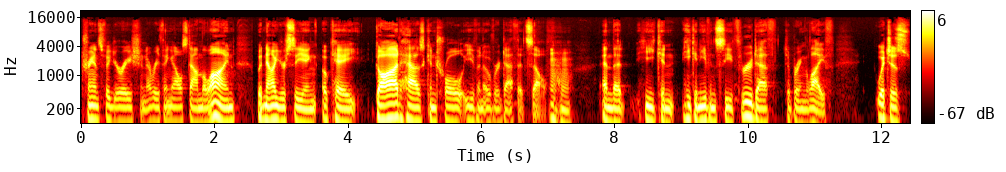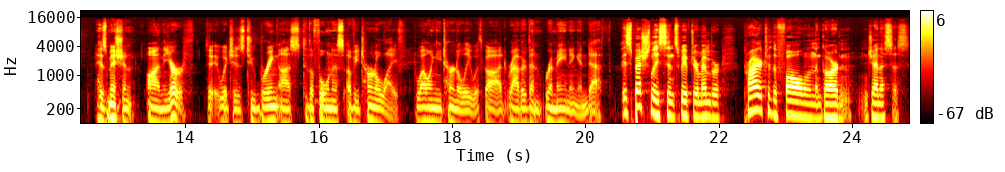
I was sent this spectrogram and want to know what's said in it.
transfiguration, everything else down the line, but now you're seeing, okay, God has control even over death itself, mm-hmm. and that He can He can even see through death to bring life, which is His mission on the earth. which is to bring us to the fullness of eternal life, dwelling eternally with God rather than remaining in death. especially since we have to remember prior to the fall in the garden in Genesis,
